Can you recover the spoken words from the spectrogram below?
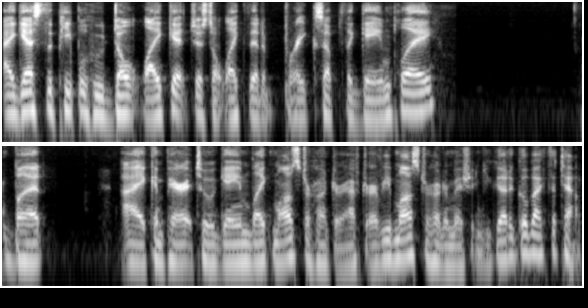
I guess the people who don't like it just don't like that it breaks up the gameplay. But I compare it to a game like Monster Hunter. After every Monster Hunter mission, you got to go back to town.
